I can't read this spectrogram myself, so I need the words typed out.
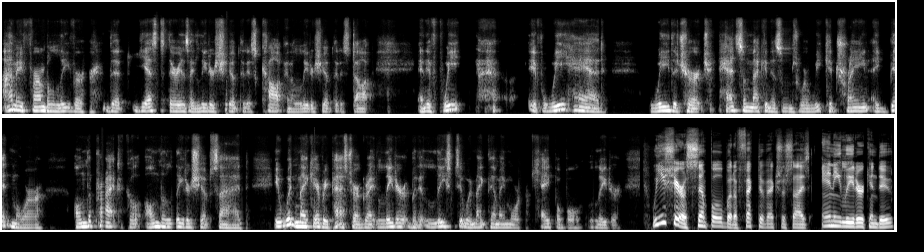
I'm a firm believer that yes, there is a leadership that is caught and a leadership that is taught. And if we if we had we, the church, had some mechanisms where we could train a bit more on the practical, on the leadership side. It wouldn't make every pastor a great leader, but at least it would make them a more capable leader. Will you share a simple but effective exercise any leader can do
